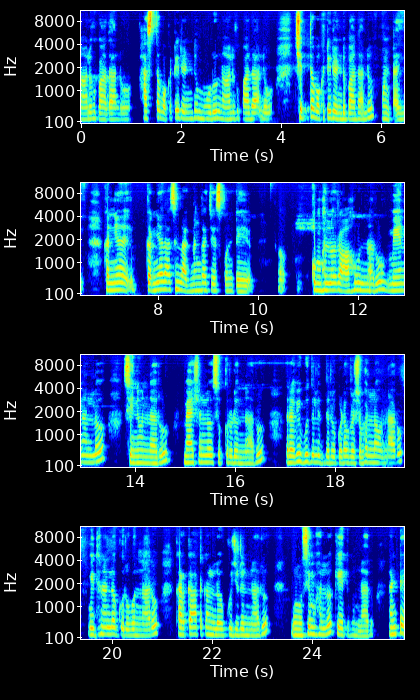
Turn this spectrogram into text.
నాలుగు పాదాలు హస్త ఒకటి రెండు మూడు నాలుగు పాదాలు చిత్త ఒకటి రెండు పాదాలు ఉంటాయి. కన్యా కన్యారాశిని లగ్నంగా చేసుకుంటే కుంభంలో రాహు ఉన్నారు మేనంలో శని ఉన్నారు మేషంలో శుక్రుడు ఉన్నారు రవి బుధులు ఇద్దరు కూడా వృషభంలో ఉన్నారు మిథునంలో గురువు ఉన్నారు కర్కాటకంలో కుజుడు ఉన్నారు సింహంలో కేతు ఉన్నారు. అంటే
